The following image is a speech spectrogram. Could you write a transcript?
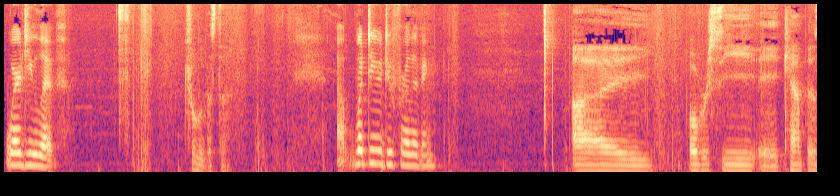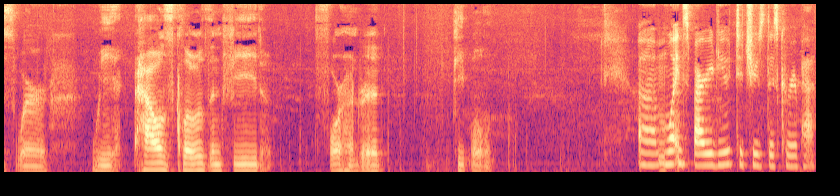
Where do you live? Chula Vista. Uh, what do you do for a living? I oversee a campus where we house, clothe, and feed 400 people. Um, what inspired you to choose this career path?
